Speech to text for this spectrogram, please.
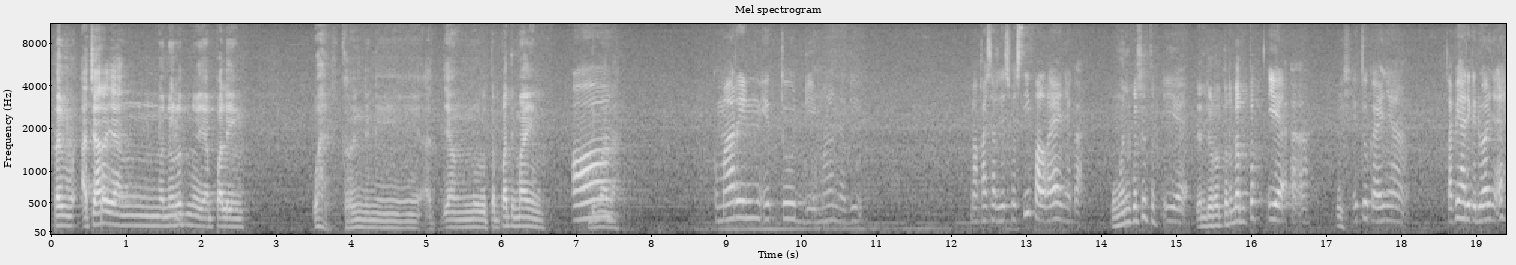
Tapi acara yang menurutmu yang paling wah keren ini yang menurut tempat main di Oh, mana? kemarin itu di mana di Makassar Jazz Festival kayaknya kak. Mau main ke situ? Iya, Yang di Rotterdam tuh? iya. ah. Wih, Itu kayaknya. Tapi hari keduanya, eh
